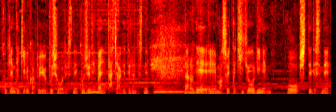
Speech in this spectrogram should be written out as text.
貢献できるかという部署をですね50年前に立ち上げてるんですね。なので、えー、まあ、そういった企業理念を知ってですね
